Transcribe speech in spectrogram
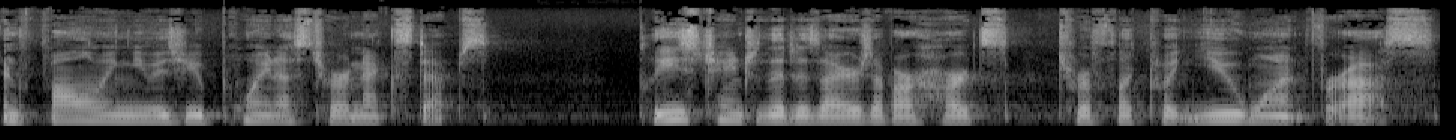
and following you as you point us to our next steps. Please change the desires of our hearts to reflect what you want for us.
